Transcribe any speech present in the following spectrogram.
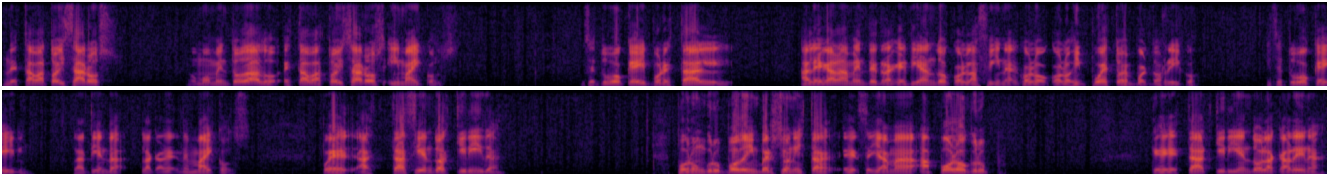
donde estaba Toys R Us. En un momento dado estaba Toys R Us y Michaels. Y se tuvo que ir por estar alegadamente traqueteando con, los impuestos en Puerto Rico. Y se tuvo que ir la tienda la de Michaels. Pues está siendo adquirida por un grupo de inversionistas, eh, se llama Apollo Group, que está adquiriendo la cadena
